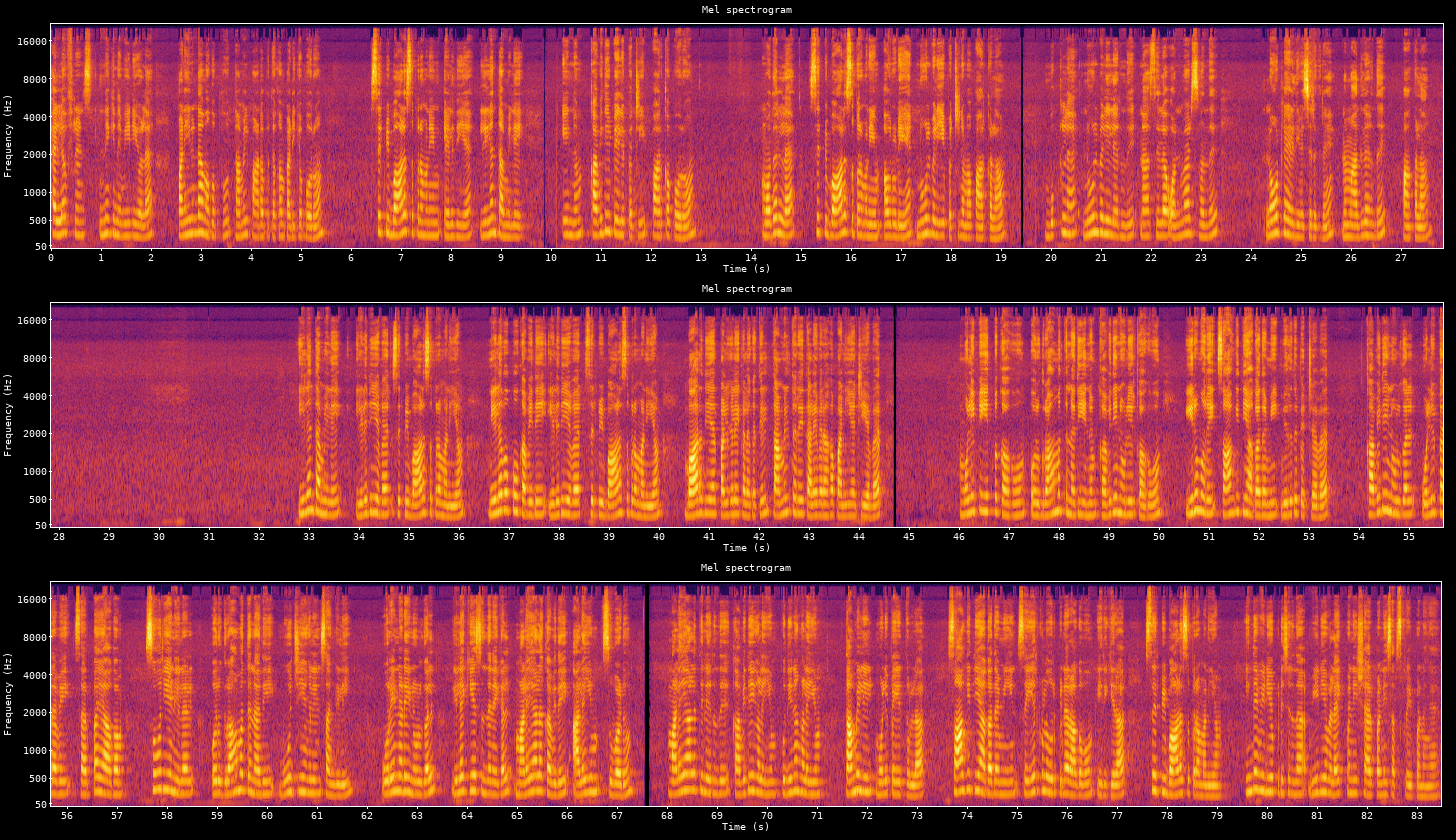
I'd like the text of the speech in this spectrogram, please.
Hello friends இன்றைக்கி இந்த வீடியோவில் பன்னிரெண்டாம் வகுப்பு தமிழ் பாடப்புத்தகம் படிக்க போகிறோம் சிற்பி பாலசுப்ரமணியம் எழுதிய இளந்தமிழே என்னும் கவிதை பேழை பற்றி பார்க்க போகிறோம் முதல்ல சிற்பி பாலசுப்ரமணியம் அவருடைய நூல்வெளியை பற்றி நம்ம பார்க்கலாம். புக்கில் நூல்வெளியிலேருந்து நான் சில ஒன் வேர்ட்ஸ் வந்து நோட்டில் எழுதி வச்சுருக்கிறேன். நம்ம அதிலிருந்து பார்க்கலாம். இளந்தமிழே எழுதியவர் சிற்பி பாலசுப்ரமணியம். நிலவுப்பூ கவிதை எழுதியவர் சிற்பி பாலசுப்ரமணியம். பாரதியார் பல்கலைக்கழகத்தில் தமிழ்துறை தலைவராக பணியாற்றியவர். மொழிபெயர்ப்புக்காகவும் ஒரு கிராமத்து நதி என்னும் கவிதை நூலிற்காகவும் இருமுறை சாகித்ய அகாதமி விருது பெற்றவர். கவிதை நூல்கள் ஒளிப்பறவை சர்ப்பயாகம் சூரிய நிழல் ஒரு கிராமத்து நதி பூஜ்ஜியங்களின் சங்கிலி. உரைநடை நூல்கள் இலக்கிய சிந்தனைகள் மலையாள கவிதை அலையும் சுவடும் மலையாளத்திலிருந்து கவிதைகளையும் புதினங்களையும் தமிழில் மொழிபெயர்த்துள்ளார். சாகித்ய அகாதமியின் செயற்குழு உறுப்பினராகவும் இருக்கிறார் சிற்பி பாலசுப்ரமணியம். இந்த வீடியோ பிடிச்சிருந்தா வீடியோவை லைக் பண்ணி ஷேர் பண்ணி சப்ஸ்கிரைப் பண்ணுங்கள்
